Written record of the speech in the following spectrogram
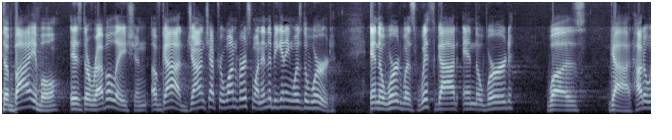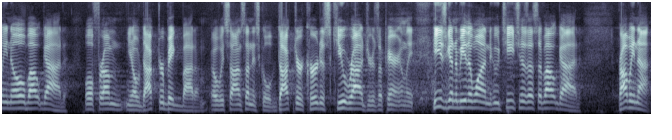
The Bible is the revelation of God. John chapter 1, verse 1 In the beginning was the Word, and the Word was with God, and the Word was God. How do we know about God? Well, from, you know, Dr. Big Bottom, oh, we saw in Sunday school, Dr. Curtis Q. Rogers, apparently. He's going to be the one who teaches us about God. Probably not.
